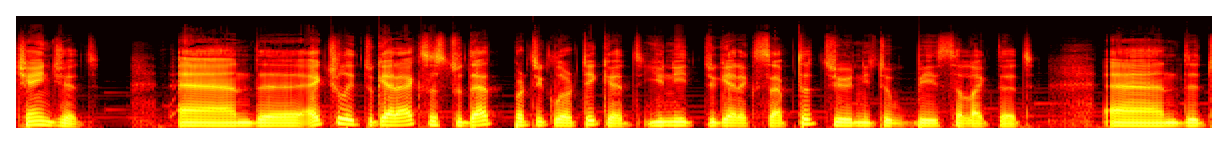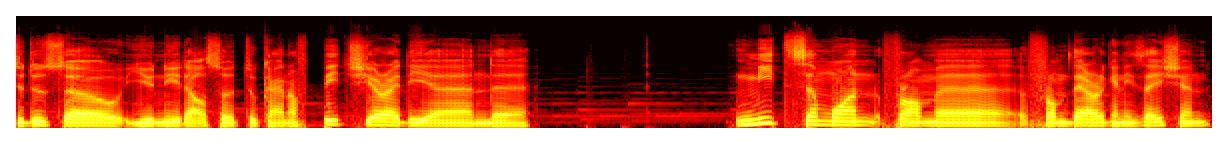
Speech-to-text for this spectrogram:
Changeit. And uh, actually to get access to that particular ticket you need to get accepted you need to be selected. And to do so you need also to kind of pitch your idea and uh, meet someone from uh, from their organization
